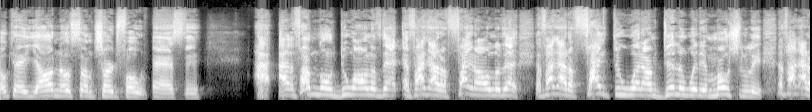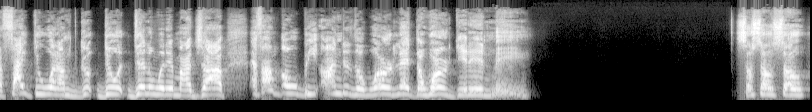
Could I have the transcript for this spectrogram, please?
Okay. Y'all know some church folk nasty. I, if I'm to do all of that, if I got to fight all of that, if I got to fight through what I'm dealing with emotionally, if I got to fight through what I'm do, dealing with in my job, if I'm to be under the word, let the word get in me. So, so, so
